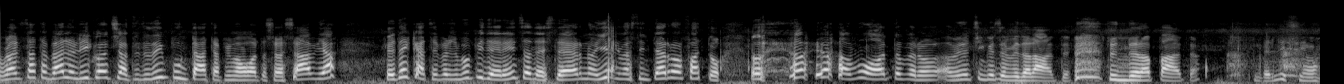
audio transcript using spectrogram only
quanto è stato bello lì quando ci siamo tutti e due impuntati la prima volta sulla sabbia. E te cazzo hai preso un po' più di aderenza ad esterno, io rimasto interno ho fatto a vuoto per almeno 5-6 pedalate, sono derappata. Bellissimo.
